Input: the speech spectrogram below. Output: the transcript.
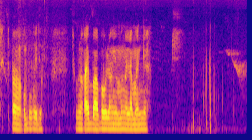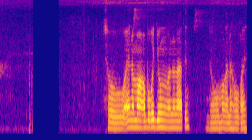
So, ito pa mga kabukid. oh. So, nakaibabaw lang yung mga laman niya. So, ayun na mga kabukid yung ano natin. Yung mga nahukay.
